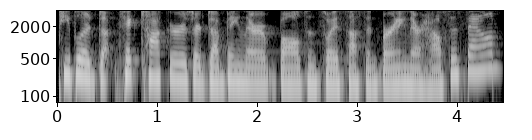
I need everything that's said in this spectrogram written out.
people are TikTokers are dumping their balls in soy sauce and burning their houses down.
